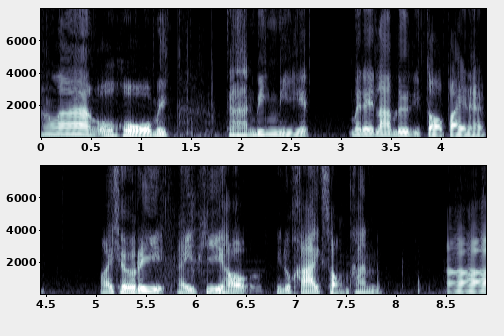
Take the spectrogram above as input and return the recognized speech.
ข้างล่าง โอ้โห มีการวิ่งหนีไม่ได้ราบรื่นอีกต่อไปนะครับ ไม้เชอรี่ ให้พี่เขามีลูกค้าอีกสองท่านอ่า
